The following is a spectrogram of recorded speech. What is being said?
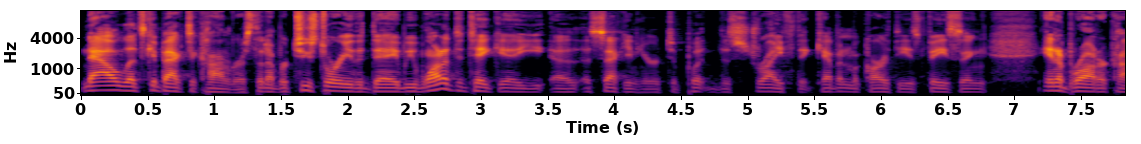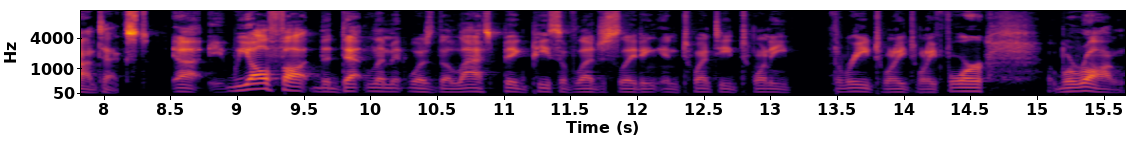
Now, let's get back to Congress. The number two story of the day. We wanted to take a, a, second here to put the strife that Kevin McCarthy is facing in a broader context. Uh, we all thought the debt limit was the last big piece of legislating in 2023, 2024. We're wrong.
